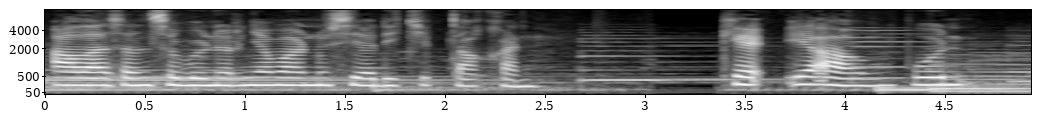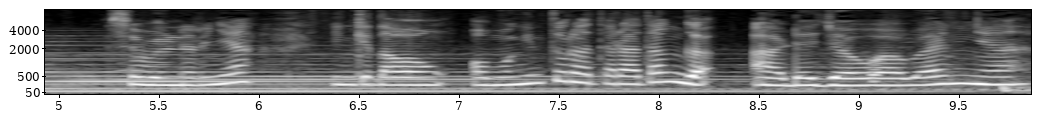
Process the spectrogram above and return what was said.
alasan sebenarnya manusia diciptakan kayak ya ampun sebenarnya yang kita omongin tuh rata-rata nggak ada jawabannya.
